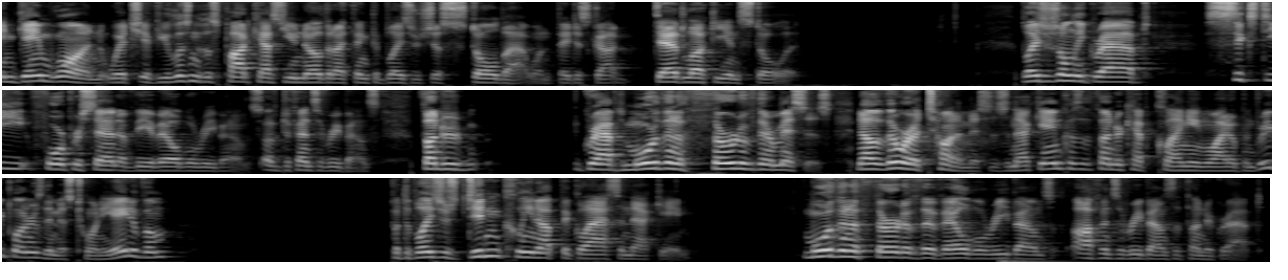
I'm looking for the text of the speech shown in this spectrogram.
In game one, which if you listen to this podcast, you know that I think the Blazers just stole that one. They just got dead lucky and stole it. Blazers only grabbed 64% of the available rebounds, of defensive rebounds. Thunder grabbed more than a third of their misses. Now, there were a ton of misses in that game because the Thunder kept clanging wide open three pointers. They missed 28 of them. But the Blazers didn't clean up the glass in that game. More than a third of the available rebounds, offensive rebounds, the Thunder grabbed.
